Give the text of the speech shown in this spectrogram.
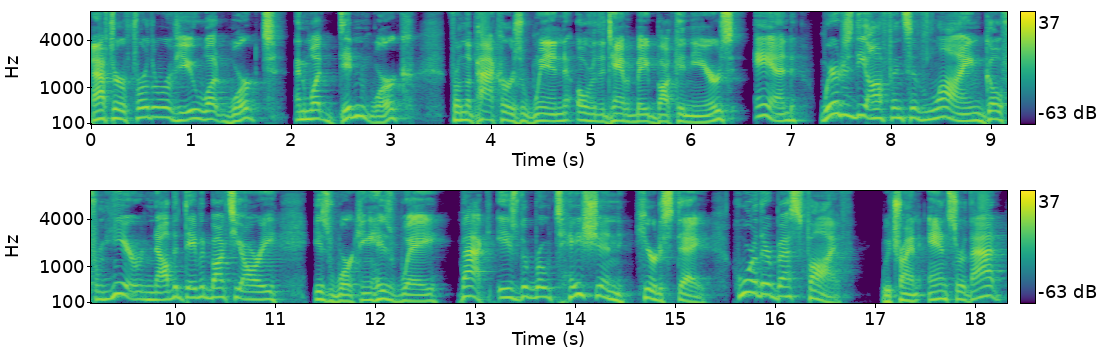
After a further review, what worked and what didn't work from the Packers' win over the Tampa Bay Buccaneers, and where does the offensive line go from here now that David Bakhtiari is working his way back? Is the rotation here to stay? Who are their best five? We try and answer that,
